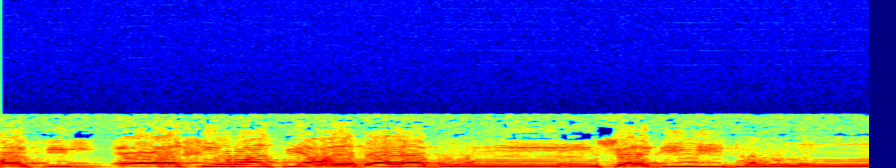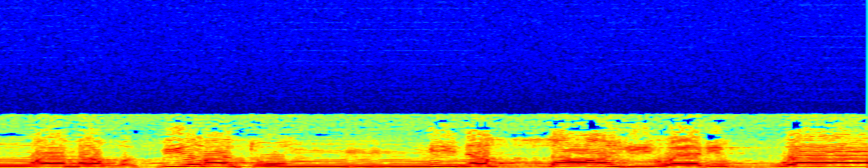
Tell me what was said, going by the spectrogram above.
وفي الآخرة عذاب شديد ومغفرة الله ورضوان.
